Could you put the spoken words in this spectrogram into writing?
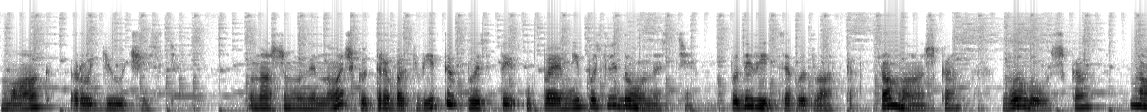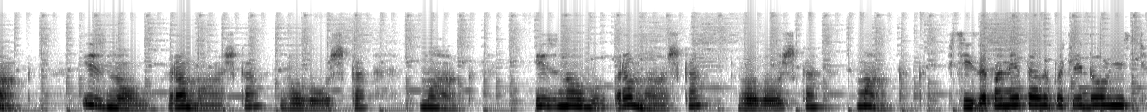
мак родючість. У нашому віночку треба квіти вплести у певній послідовності. Подивіться, будь ласка, ромашка, волошка, мак. І знову ромашка, волошка, мак. І знову ромашка, волошка, мак. Всі запам'ятали послідовність?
